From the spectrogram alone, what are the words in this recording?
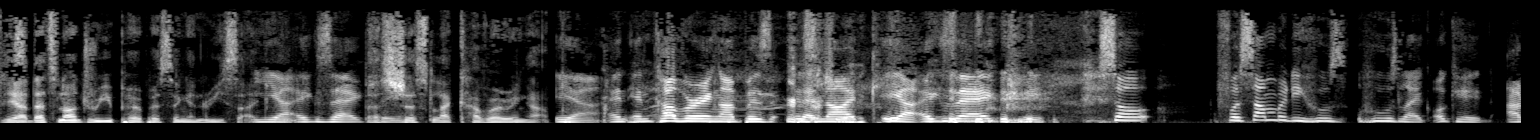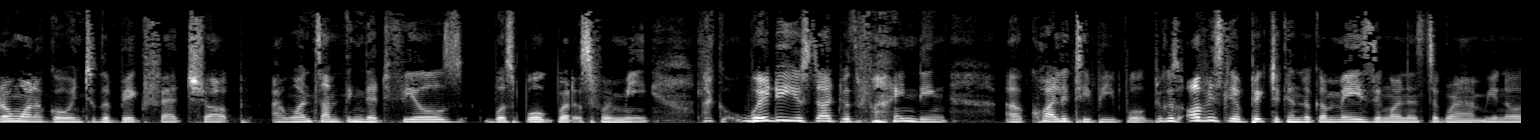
Yeah, that's not repurposing and recycling. yeah, exactly. That's just like covering up. Yeah, and, and covering up is, is not, yeah, exactly. so for somebody who's, who's like, okay, I don't want to go into the big fat shop. I want something that feels bespoke, but it's for me. Like, where do you start with finding uh, quality people? Because obviously a picture can look amazing on Instagram, you know,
